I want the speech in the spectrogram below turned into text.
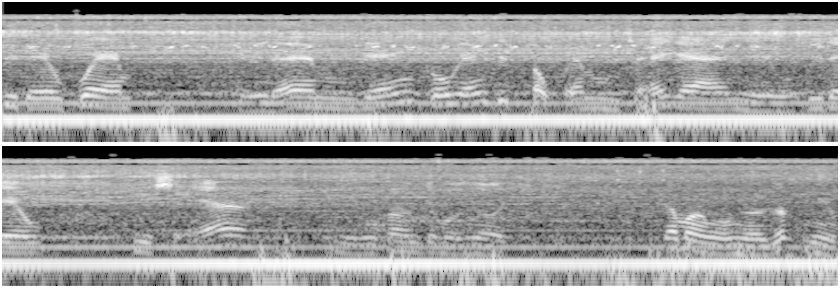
Video của em. Thì để em gán, cố gắng tiếp tục, em sẽ ra nhiều video, chia sẻ nhiều hơn cho mọi người. Cảm ơn mọi người rất nhiều.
